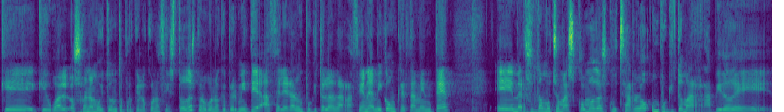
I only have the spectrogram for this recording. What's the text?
que, igual os suena muy tonto porque lo conocéis todos, pero bueno, que permite acelerar un poquito la narración. Y a mí concretamente eh, me resulta mucho más cómodo escucharlo un poquito más rápido de,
